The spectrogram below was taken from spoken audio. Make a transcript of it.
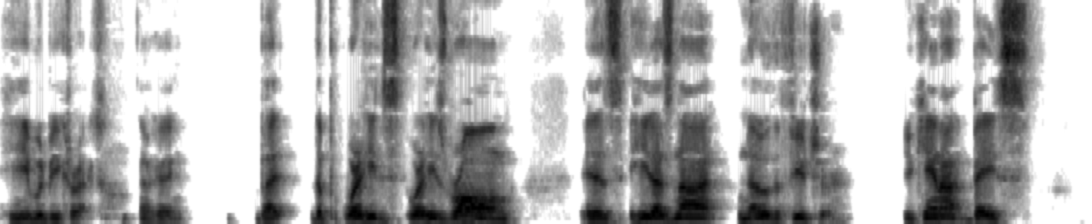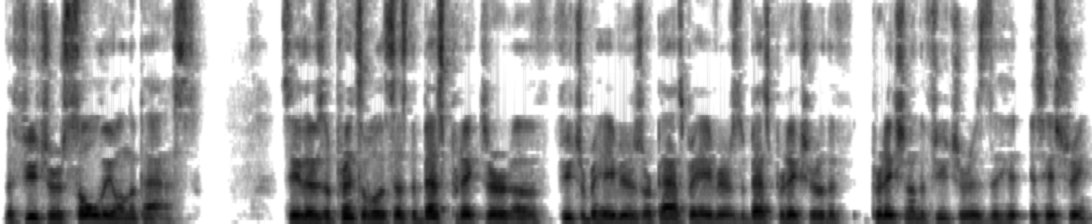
he would be correct. Okay, but the where he's where he's wrong is he does not know the future. You cannot base the future solely on the past. See, there's a principle that says the best predictor of future behaviors or past behaviors. The best predictor of the prediction of the future is the is history.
